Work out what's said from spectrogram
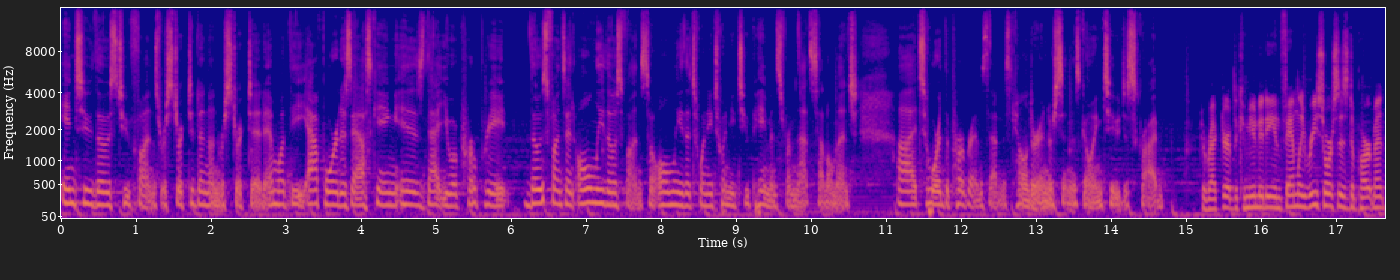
into those two funds, restricted and unrestricted. And what the app board is asking is that you appropriate those funds and only those funds, so only the 2022 payments from that settlement, uh, toward the programs that Ms. Callender Anderson is going to describe. Director of the Community and Family Resources Department,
